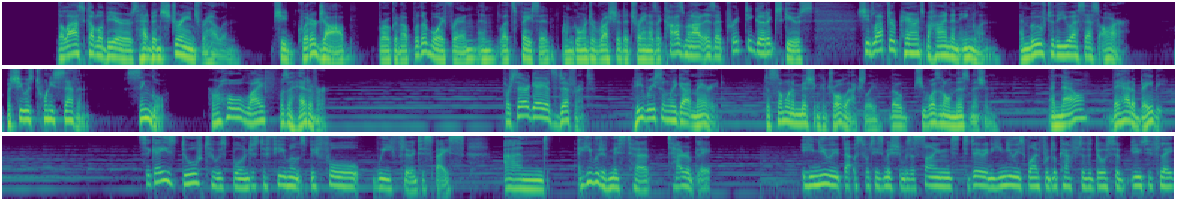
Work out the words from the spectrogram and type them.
The last couple of years had been strange for Helen. She'd quit her job, broken up with her boyfriend, and let's face it, I'm going to Russia to train as a cosmonaut is a pretty good excuse. She'd left her parents behind in England and moved to the USSR. But she was 27, single. Her whole life was ahead of her. For Sergei, it's different. He recently got married to someone in mission control, actually, though she wasn't on this mission. And now they had a baby. Sergei's daughter was born just a few months before we flew into space, and he would have missed her terribly. He knew that was what his mission was assigned to do, and he knew his wife would look after the daughter beautifully.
